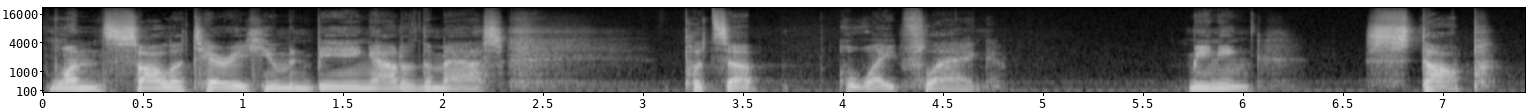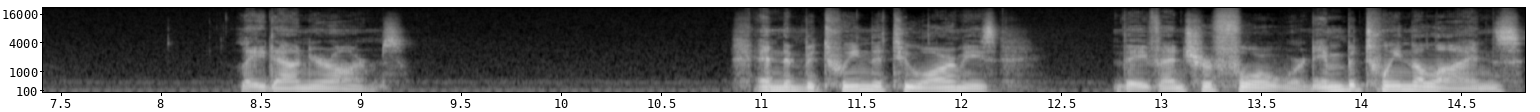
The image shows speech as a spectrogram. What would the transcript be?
one solitary human being out of the mass, puts up a white flag, meaning stop, lay down your arms. And then between the two armies, they venture forward, in between the lines,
